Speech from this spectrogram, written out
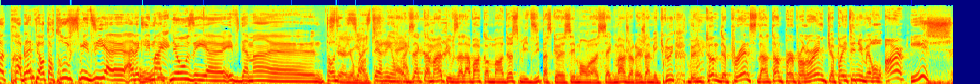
pas de problème. Puis on te retrouve ce midi euh, avec les Oui. Mike News et euh, évidemment euh, ton Stéréo émission Mike. Stéréo Mike. Exactement, puis vous allez avoir comme mandat ce midi, parce que c'est mon euh, segment, j'aurais jamais cru, une tonne de Prince dans le temps de Purple Rain qui n'a pas été numéro un. Ish.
